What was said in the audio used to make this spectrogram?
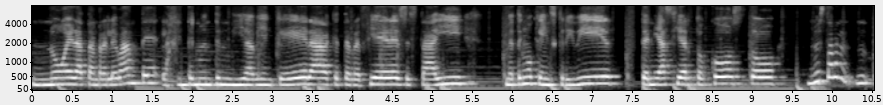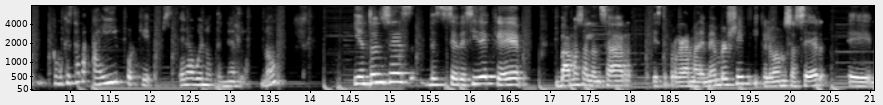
no era tan relevante, la gente no entendía bien qué era, a qué te refieres, está ahí, me tengo que inscribir, tenía cierto costo, no estaban, como que estaba ahí porque pues, era bueno tenerlo, ¿no? Y entonces se decide que vamos a lanzar este programa de membership y que lo vamos a hacer eh,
